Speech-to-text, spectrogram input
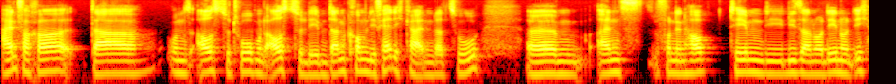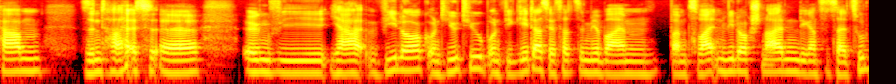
einfacher, da uns auszutoben und auszuleben. Dann kommen die Fertigkeiten dazu. Ähm, eins von den Hauptthemen, die Lisa Norden und ich haben, sind halt äh, irgendwie, ja, Vlog und YouTube und wie geht das? Jetzt hat sie mir beim, beim zweiten Vlog-Schneiden die ganze Zeit zu,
